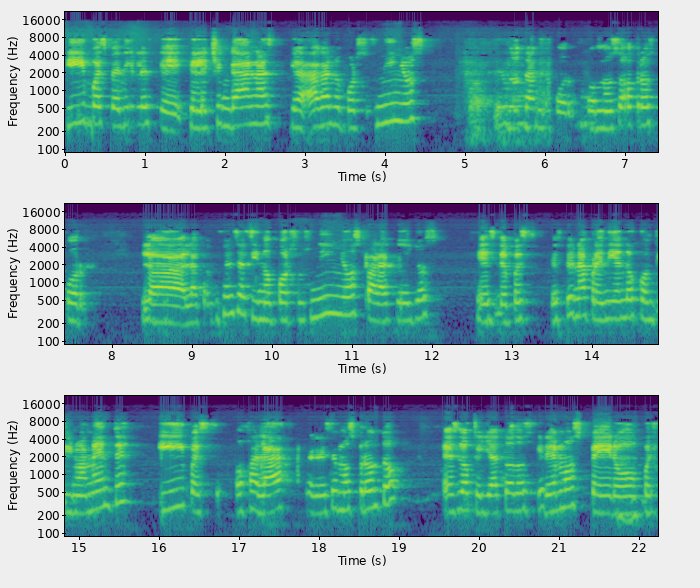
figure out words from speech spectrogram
y pues pedirles que, le echen ganas, que háganlo por sus niños, no tanto por, nosotros, por la, la contingencia, sino por sus niños, para que ellos este, pues estén aprendiendo continuamente. Y pues ojalá regresemos pronto, es lo que ya todos queremos, pero pues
